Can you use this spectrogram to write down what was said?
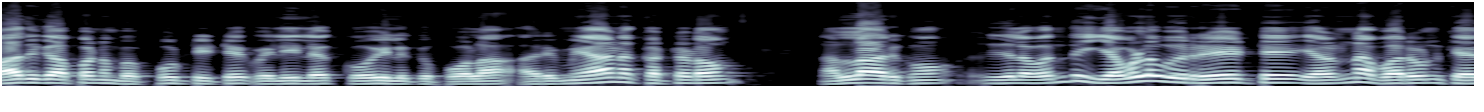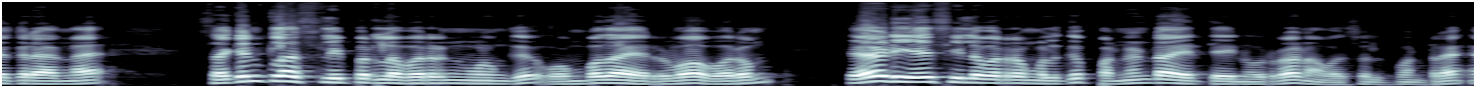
பாதுகாப்பாக நம்ம பூட்டிட்டு வெளியில் கோயிலுக்கு போகலாம் அருமையான கட்டடம் நல்லா இருக்கும். இதில் வந்து எவ்வளவு ரேட்டு என்ன வரும்னு கேட்குறாங்க செகண்ட் கிளாஸ் ஸ்லீப்பரில் வர்றவங்களுக்கு ஒம்பதாயிரம் ரூபா வரும். தேர்ட் ஏசியில் வர்றவங்களுக்கு பன்னெண்டாயிரத்தி ஐநூறுரூவா நான் வசூல் பண்ணுறேன்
